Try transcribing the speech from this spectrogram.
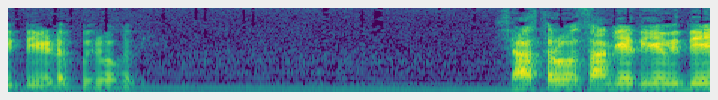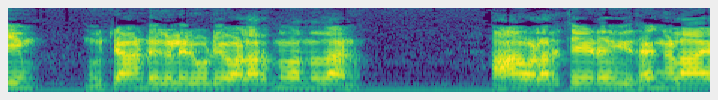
വിദ്യയുടെ പുരോഗതി. ശാസ്ത്രവും സാങ്കേതിക വിദ്യയും നൂറ്റാണ്ടുകളിലൂടെ വളർന്നു വന്നതാണ്. ആ വളർച്ചയുടെ വിധങ്ങളായ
